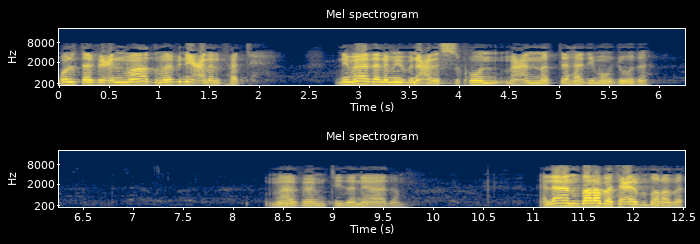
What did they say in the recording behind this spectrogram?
قلت فعل ماض مبني على الفتح. لماذا لم يبنى على السكون مع أن التهادي موجودة؟ ما فهمت إذا يا آدم. الآن ضربت عرب ضربت.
